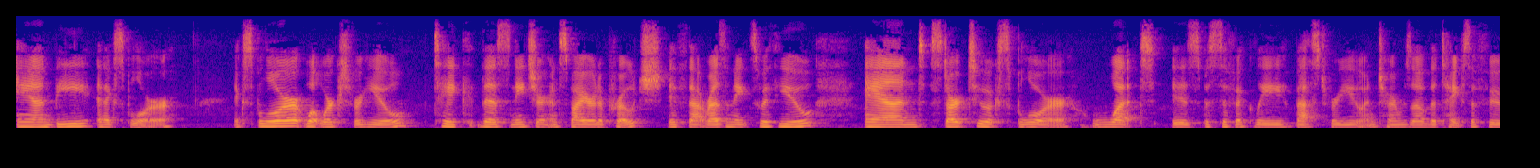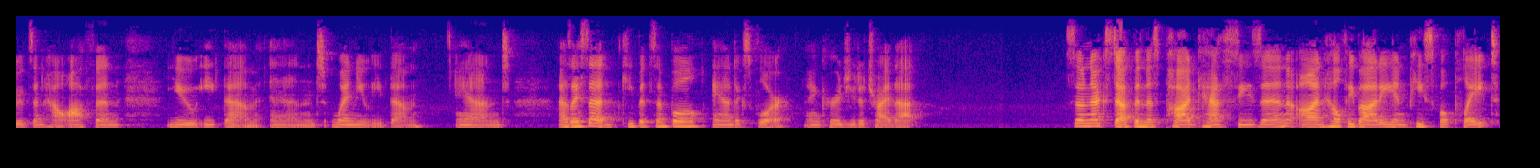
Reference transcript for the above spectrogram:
and be an explorer. Explore what works for you. Take this nature inspired approach if that resonates with you and start to explore what is specifically best for you in terms of the types of foods and how often you eat them and when you eat them. And as I said, keep it simple and explore. I encourage you to try that. So, next up in this podcast season on Healthy Body and Peaceful Plate,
